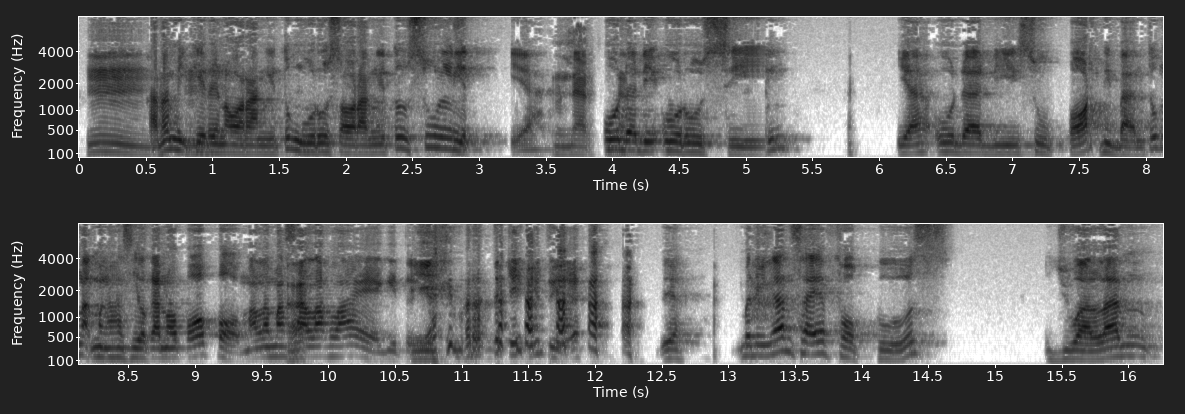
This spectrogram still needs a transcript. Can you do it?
Hmm. Karena mikirin hmm. orang itu, ngurus orang itu sulit ya. Benar, udah benar. diurusin, ya udah disupport, dibantu, nggak menghasilkan opo-opo, malah masalah ah. wae gitu ya. Iya. gitu ya. ya. Mendingan saya fokus jualan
